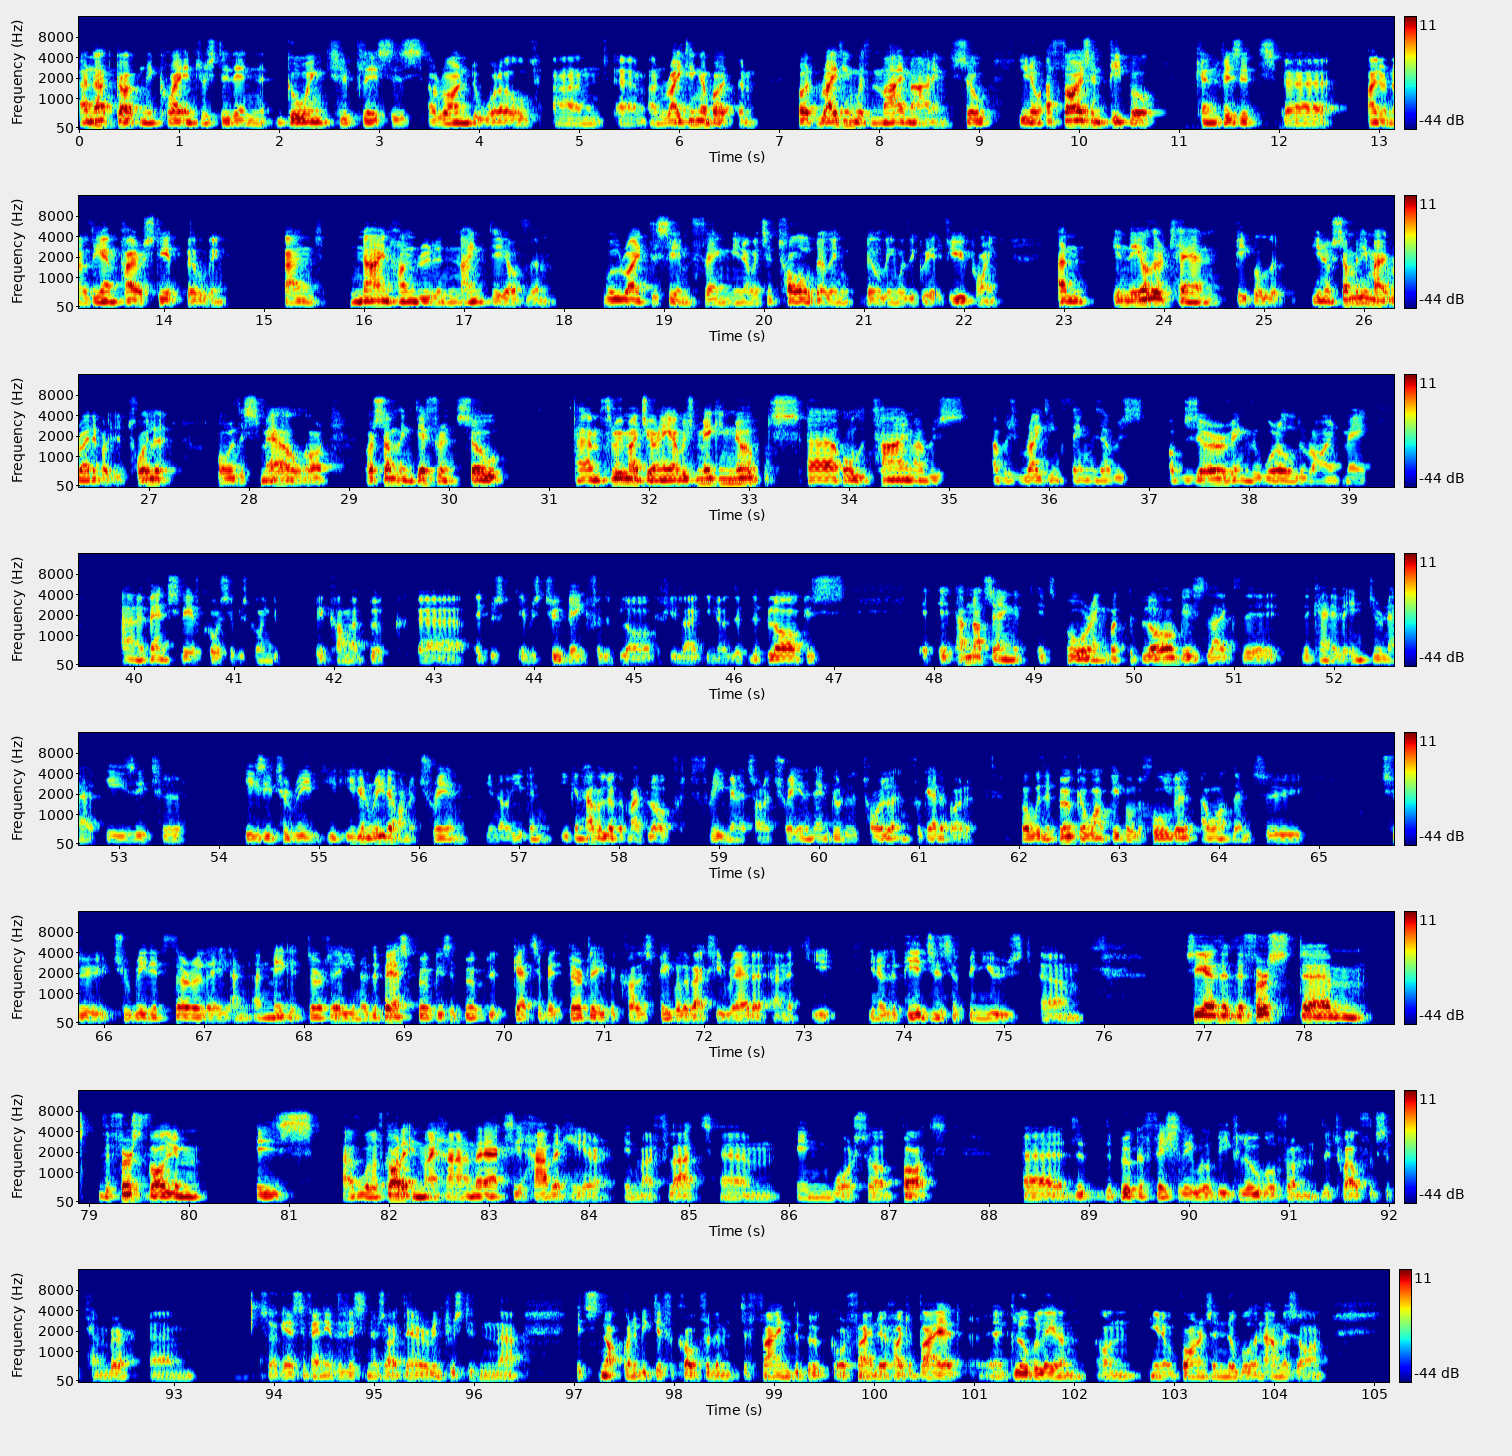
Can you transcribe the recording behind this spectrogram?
and that got me quite interested in going to places around the world and um, and writing about them, but writing with my mind. So you know, a thousand people can visit, uh, I don't know, the Empire State Building, and 990 of them will write the same thing. You know, it's a tall building building with a great viewpoint, and in the other 10 people that you know somebody might write about the toilet or the smell or or something different. So um, through my journey i was making notes uh, all the time. I was i was writing things. I was observing the world around me. And eventually of course it was going to become a book. Uh, it was it was too big for the blog if you like. You know the, the blog is it, it, i'm not saying it, it's boring but the blog is like the the kind of internet easy to easy to read. You, you can read it on a train. You know, you can you can have a look at my blog for three minutes on a train and then go to the toilet and forget about it. But with a book, I want people to hold it. I want them to to to read it thoroughly and and make it dirty. You know, the best book is a book that gets a bit dirty because people have actually read it and it's you, you know the pages have been used. Um, so yeah, the, the first um, the first volume is I've, well, I've got it in my hand. I actually have it here in my flat um, in Warsaw, but uh, the, the book officially will be global from the 12th of September. Um, so I guess if any of the listeners out there are interested in that, it's not going to be difficult for them to find the book or find out how to buy it uh, globally on, on, you know, Barnes and Noble and Amazon,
